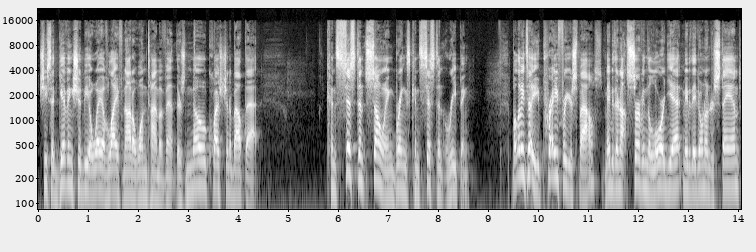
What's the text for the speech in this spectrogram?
She said giving should be a way of life, not a one time event. There's no question about that. Consistent sowing brings consistent reaping. But let me tell you, pray for your spouse. Maybe they're not serving the Lord yet. Maybe they don't understand.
